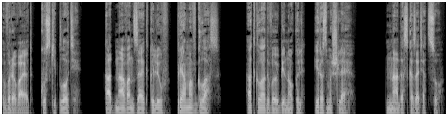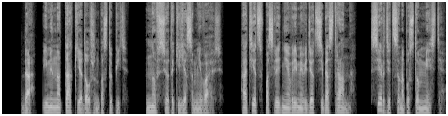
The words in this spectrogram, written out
вырывают куски плоти. Одна вонзает клюв прямо в глаз. Откладываю бинокль и размышляю. Надо сказать отцу. Да, именно так я должен поступить. Но все таки я сомневаюсь. Отец в последнее время ведет себя странно, сердится на пустом месте.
